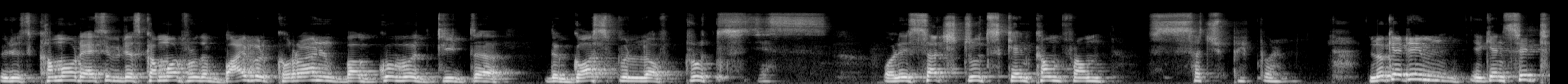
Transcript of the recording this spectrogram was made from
It has come out as if it has come out from the Bible, Quran, and Bhagavad Gita, the gospel of truths. Yes. Only such truths can come from such people. Look at him. He can sit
